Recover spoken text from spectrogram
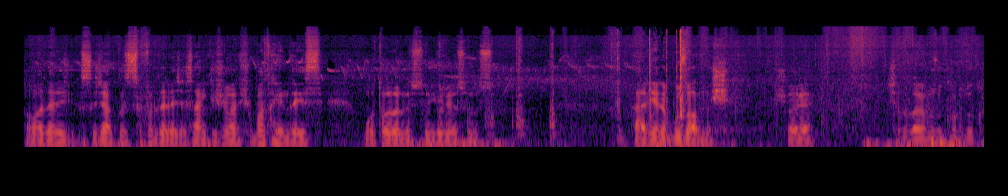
Hava derece, sıcaklığı 0 derece. Sanki şu an Şubat ayındayız. Motorların üstünü görüyorsunuz. Her yeri buz almış. Şöyle çadırlarımızı kurduk.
